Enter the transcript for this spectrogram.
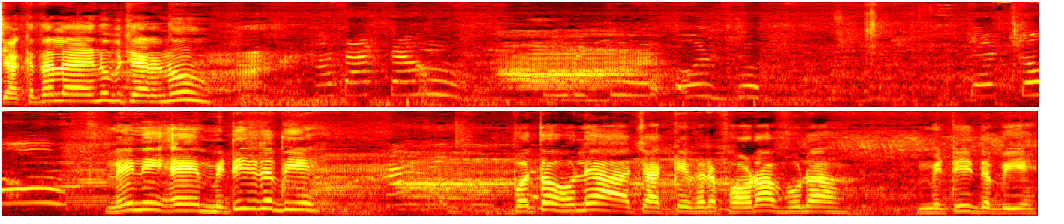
ਚੱਕ ਤਾਂ ਲੈ ਇਹਨੂੰ ਵਿਚਾਰੇ ਨੂੰ। ਨਹੀਂ ਨਹੀਂ ਇਹ ਮਿੱਟੀ ਚ ਦੱਬੀਏ। ਪਤਾ ਹੋ ਲਿਆ ਚੱਕ ਕੇ ਫਿਰ ਫੌੜਾ ਫੂੜਾ ਮਿੱਟੀ ਦੱਬੀਏ।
